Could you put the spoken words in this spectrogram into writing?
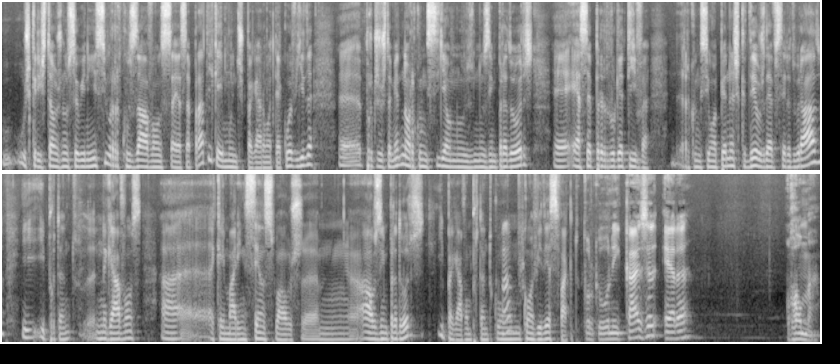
os cristãos no seu início recusavam-se a essa prática e muitos pagaram até com a vida, eh, porque justamente não reconheciam nos, nos imperadores eh, essa prerrogativa. Reconheciam apenas que Deus deve ser adorado e, e portanto, negavam-se a, a, queimar incenso aos, um, aos imperadores e pagavam, portanto, com, ah. com a vida esse facto. Porque o único Kaiser era Roma.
